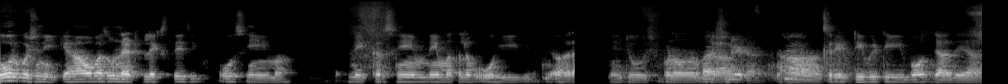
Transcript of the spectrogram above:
ਹੋਰ ਕੁਝ ਨਹੀਂ ਕਿ ਹਾਂ ਉਹ ਬਸ ਉਹ Netflix ਤੇ ਸੀ। ਉਹ ਸੇਮ ਆ ਮੇਕਰ ਸੇਮ ਨੇ ਮਤਲਬ ਉਹੀ ਨੇ ਜੋਸ਼ ਬਣਾਉਣ ਦਾ। ਹਾਂ ਕ੍ਰੀਏਟੀਵਿਟੀ ਬਹੁਤ ਜ਼ਿਆਦਾ ਆ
